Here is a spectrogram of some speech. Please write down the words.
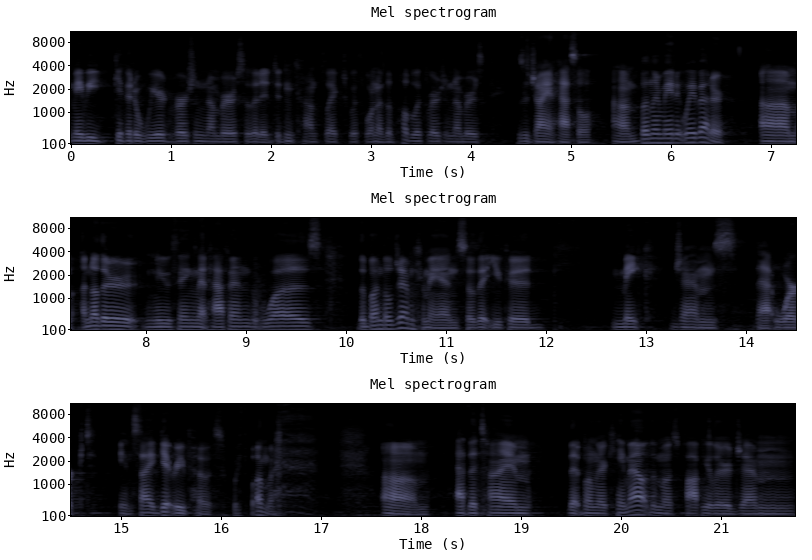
maybe give it a weird version number so that it didn't conflict with one of the public version numbers. It was a giant hassle. Um, Bundler made it way better. Um, another new thing that happened was the bundle gem command so that you could make gems that worked inside Git repos with Bundler. um, at the time that Bundler came out, the most popular gem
